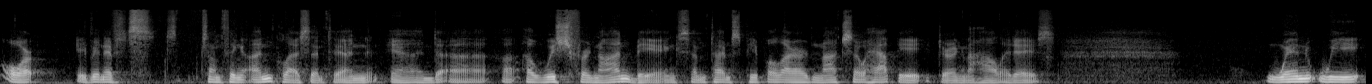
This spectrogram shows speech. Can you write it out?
or even if it's something unpleasant and, and uh, a, wish for non being. Sometimes people are not so happy during the holidays. When we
